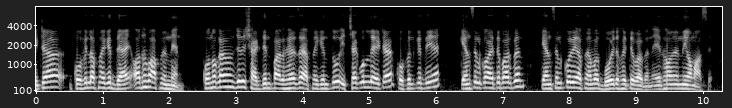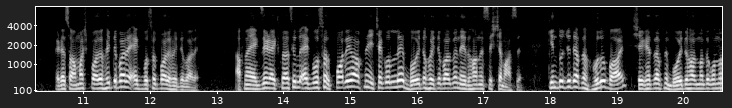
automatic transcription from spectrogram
এটা কফিল আপনাকে দেয় অথবা আপনি নেন। কোনো কারণে যদি ষাট দিন পার হয়ে যায়, আপনি কিন্তু ইচ্ছা করলে এটা কফিলকে দিয়ে ক্যান্সেল করাইতে পারবেন। ক্যান্সেল করে আপনি আবার বৈধ হইতে পারবেন। এই ধরনের নিয়ম আছে। এটা ছ মাস পরে হইতে পারে, এক বছর পরে হইতে পারে। আপনার এক্সিট এক্সপায়ার ছিল এক বছর, পরেও আপনি ইচ্ছা করলে বৈধ হইতে পারবেন, এই ধরনের সিস্টেম আছে। কিন্তু যদি আপনার হুরুপ হয়, সেক্ষেত্রে আপনি বৈধ হওয়ার মতো কোনো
